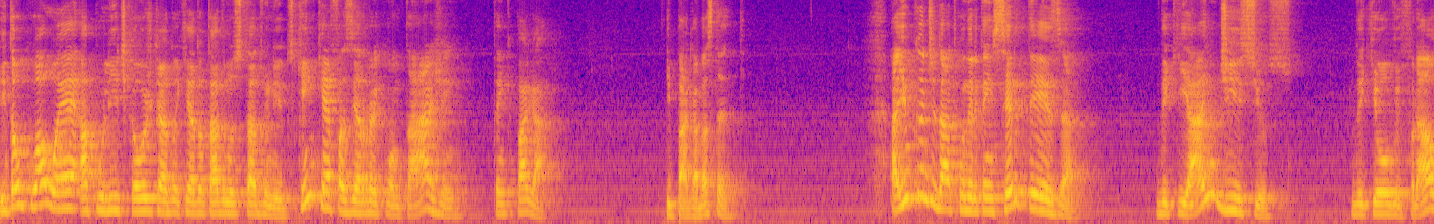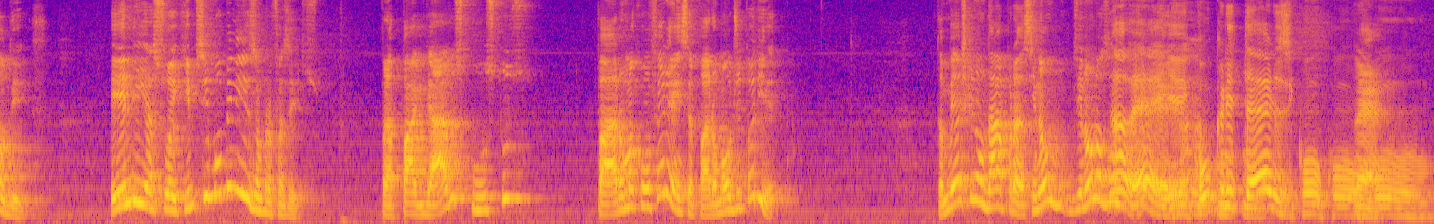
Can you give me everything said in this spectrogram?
Então, qual é a política hoje que é que é adotada nos Estados Unidos? Quem quer fazer a recontagem tem que pagar. E paga bastante. Aí o candidato, quando ele tem certeza de que há indícios de que houve fraude, ele e a sua equipe se mobilizam para fazer isso. Para pagar os custos para uma conferência, para uma auditoria. Também acho que não dá para, senão, senão nós vamos Não, ter- é, e com critérios e com, com, É. com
